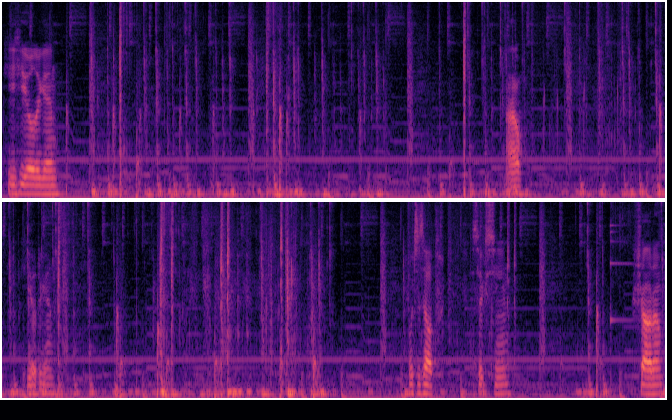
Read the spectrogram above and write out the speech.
He healed again. Ow. Healed again. What's his health? 16. Shot him.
